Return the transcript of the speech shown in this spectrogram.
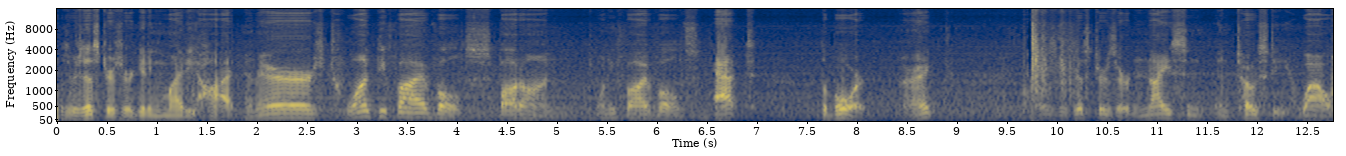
Those resistors are getting mighty hot. And there's 25 volts, spot on. 25 volts at the board, all right? Those resistors are nice and, and toasty. Wow.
